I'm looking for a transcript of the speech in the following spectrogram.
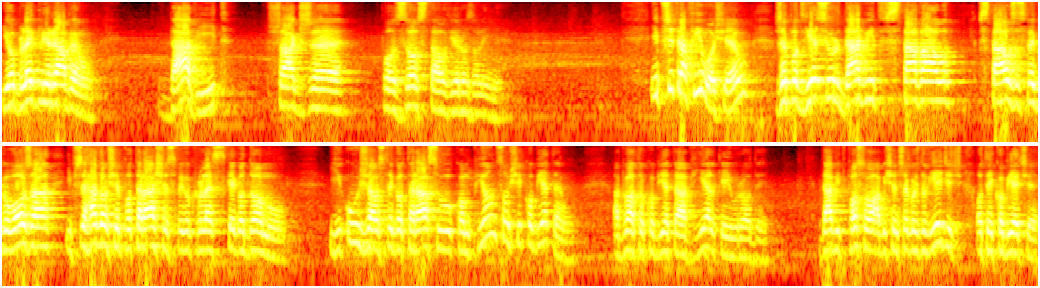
i oblegli Rabę. Dawid wszakże pozostał w Jerozolimie. I przytrafiło się, że pod wieczór Dawid wstawał, wstał ze swego łoża i przechadzał się po tarasie swego królewskiego domu i ujrzał z tego tarasu kąpiącą się kobietę, a była to kobieta wielkiej urody. Dawid posłał, aby się czegoś dowiedzieć o tej kobiecie.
